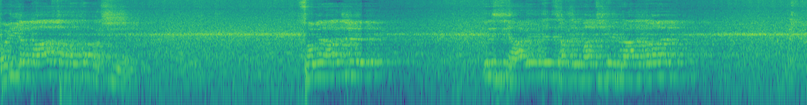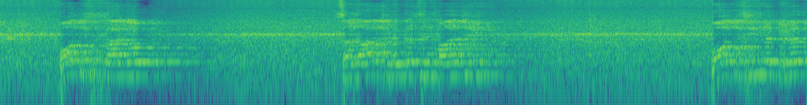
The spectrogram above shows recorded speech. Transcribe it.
ਬੜੀ ਅਪਾਰ ਸਫਲਤਾ ਬਖਸ਼ੀ ਹੈ ਸੋ ਮੈਂ ਅੱਜ ਇਸ ਦਿਹਾੜੇ ਤੇ ਸਾਡੇ ਮੰਚ ਤੇ ਵਿਰਾਜਮਾਨ ਬਹੁਤ ਹੀ ਸਤਿਕਾਰਯੋਗ ਸਰਦਾਰ ਜੋਗਿੰਦਰ ਸਿੰਘ ਮਾਨ ਜੀ ਬਹੁਤ ਹੀ ਸੀਨੀਅਰ ਲੀਡਰ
